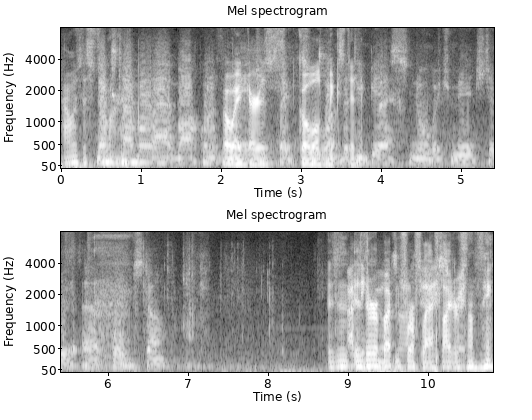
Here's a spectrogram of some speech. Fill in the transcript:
How is this Next story? time we'll uh, mark one of the Oh, wait, there is mages, is like, cobalt so mixed the in it. DPS know which mage to uh, focus down. Isn't I is there a button for a flashlight or spread- something?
